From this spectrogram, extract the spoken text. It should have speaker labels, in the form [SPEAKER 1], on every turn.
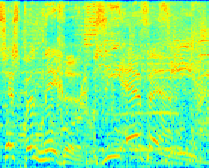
[SPEAKER 1] 106.9 ZFN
